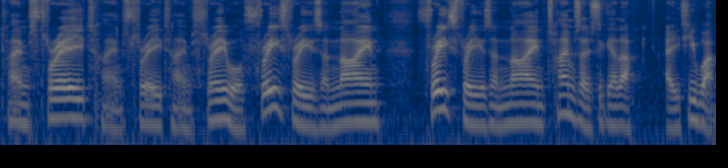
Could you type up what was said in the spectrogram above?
times 3 times 3 times 3. Well, 3 3s are 9. 3 3s are 9. Times those together, 81.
